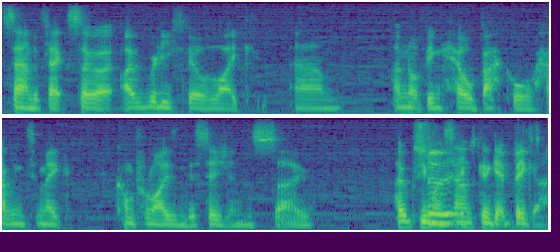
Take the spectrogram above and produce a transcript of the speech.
sound effects. So I, I really feel like um, I'm not being held back or having to make compromising decisions. So hopefully So my sound's going to get bigger.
